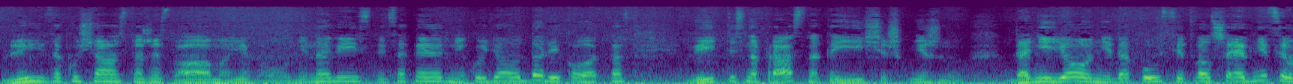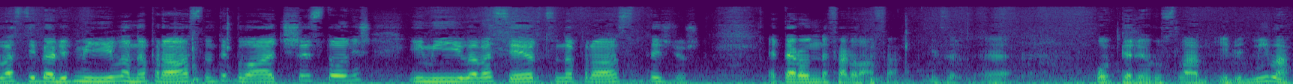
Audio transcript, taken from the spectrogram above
Близок час торжества моего, ненавистный соперник уйдет далеко от нас. Видитесь напрасно ты ищешь княжну. До нее не допустит волшебницы власть тебя, Людмила, напрасно ты плачешь и стонешь, и милого сердца напрасно ты ждешь. Это Ронда Фарлафа из э, оперы «Руслан и Людмила»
